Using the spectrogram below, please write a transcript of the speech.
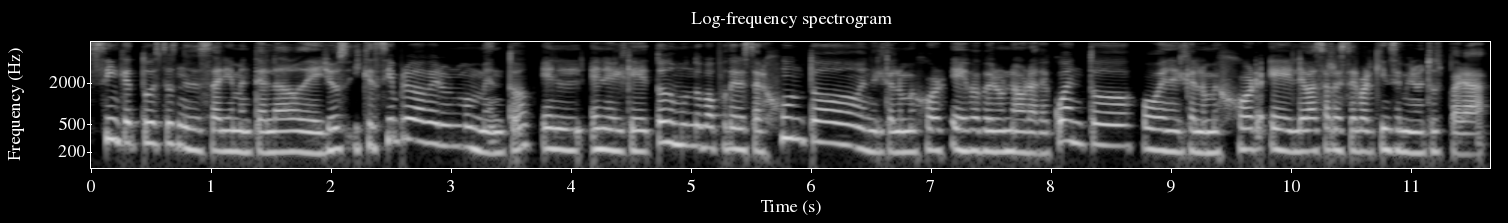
sin que tú estés necesariamente al lado de ellos y que siempre va a haber un momento en, el que todo el mundo va a poder estar junto, en el que a lo mejor eh, va a haber una hora de cuento o en el que a lo mejor eh, le vas a reservar 15 minutos para,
